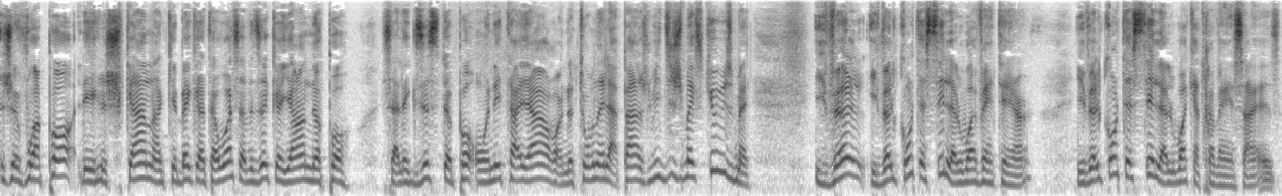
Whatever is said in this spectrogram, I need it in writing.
je vois pas les chicanes en Québec et Ottawa, ça veut dire qu'il y en a pas. Ça n'existe pas. On est ailleurs. On a tourné la page. Lui dit, je m'excuse, mais ils veulent, ils veulent contester la loi 21. Ils veulent contester la loi 96.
